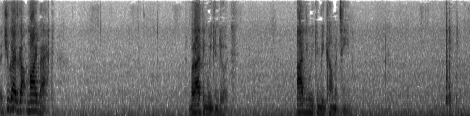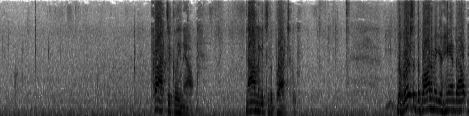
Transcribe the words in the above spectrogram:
that you guys got my back. But I think we can do it. I think we can become a team. Practically now. Now I'm going to get to the practical. The verse at the bottom of your handout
